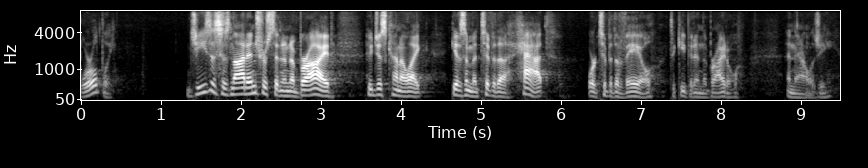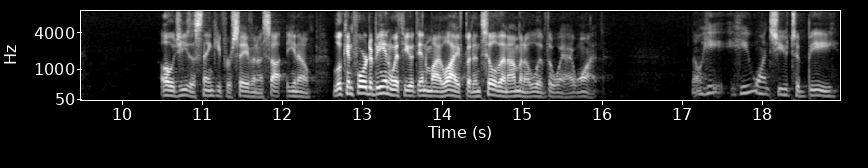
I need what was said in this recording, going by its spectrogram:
worldly. Jesus is not interested in a bride who just kind of like gives him a tip of the hat or tip of the veil to keep it in the bridal analogy. Oh, Jesus, thank you for saving us. You know, looking forward to being with you at the end of my life, but until then, I'm going to live the way I want. No, he, he wants you to be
